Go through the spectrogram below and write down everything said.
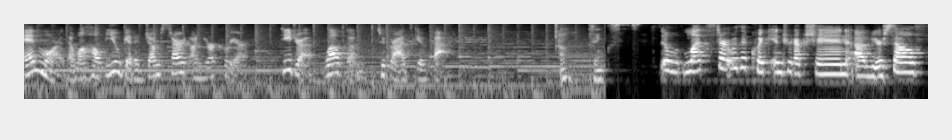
and more that will help you get a jump start on your career. Deidre, welcome to Grads Give Back. Oh, thanks. So let's start with a quick introduction of yourself,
